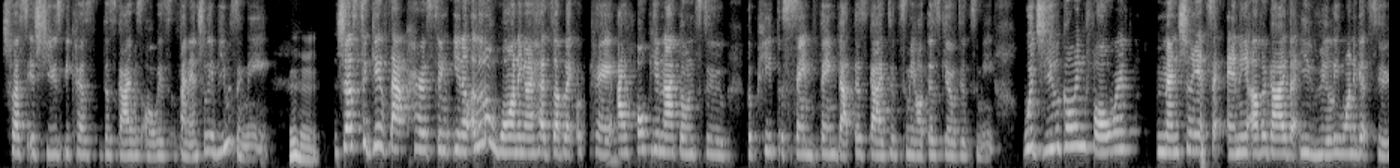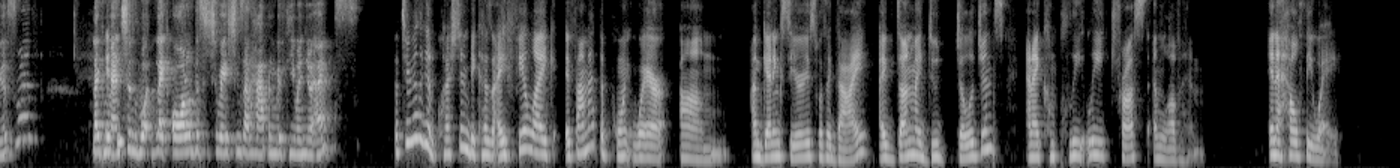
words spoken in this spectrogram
trust issues because this guy was always financially abusing me. Mm-hmm. just to give that person you know a little warning or heads up like okay i hope you're not going to repeat the same thing that this guy did to me or this girl did to me. Would you going forward mentioning it to any other guy that you really want to get serious with? Like if mention what like all of the situations that happened with you and your ex that's a really good question because i feel like if i'm at the point where um i'm getting serious with a guy i've done my due diligence and i completely trust and love him in a healthy way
